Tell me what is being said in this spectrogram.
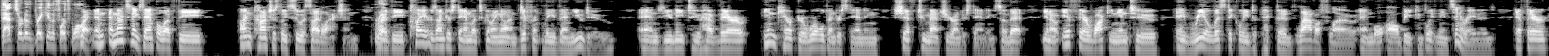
That sort of breaking the fourth wall? Right. And and that's an example of the unconsciously suicidal action where Right. the players understand what's going on differently than you do and you need to have their in character world understanding shift to match your understanding so that you know if they're walking into a realistically depicted lava flow and will all be completely incinerated if they're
